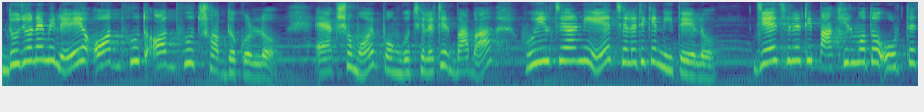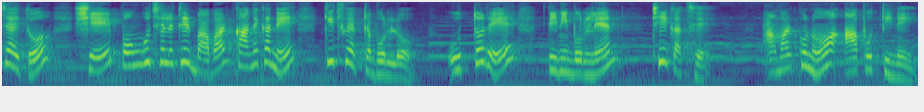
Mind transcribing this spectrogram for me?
দুজনে মিলে অদ্ভুত অদ্ভুত শব্দ করল। একসময় পঙ্গু ছেলেটির বাবা হুইল চেয়ার নিয়ে ছেলেটিকে নিতে এলো। যে ছেলেটি পাখির মতো উঠতে চাইতো, সে পঙ্গু ছেলেটির বাবার কানে কানে কিছু একটা বলল। উত্তরে তিনি বললেন, ঠিক আছে, আমার কোনো আপত্তি নেই।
